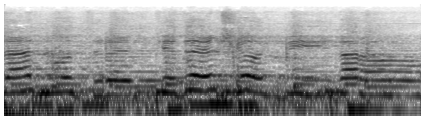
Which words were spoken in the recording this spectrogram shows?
زد مطرب که دل شد بیقرار.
